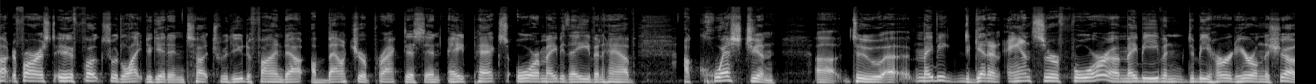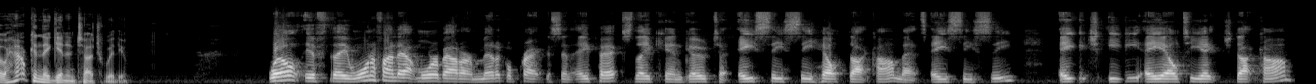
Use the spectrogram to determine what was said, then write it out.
Dr. Forrest, if folks would like to get in touch with you to find out about your practice in Apex, or maybe they even have a question uh, to uh, maybe to get an answer for, uh, maybe even to be heard here on the show, how can they get in touch with you? Well, if they want to find out more about our medical practice in Apex, they can go to acchealth.com. That's A C C H E A L T H.com,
